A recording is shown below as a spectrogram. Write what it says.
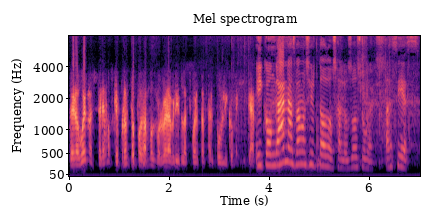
Pero bueno, esperemos que pronto podamos volver a abrir las puertas al público mexicano. Y con ganas vamos a ir todos a los dos lugares. Así es.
